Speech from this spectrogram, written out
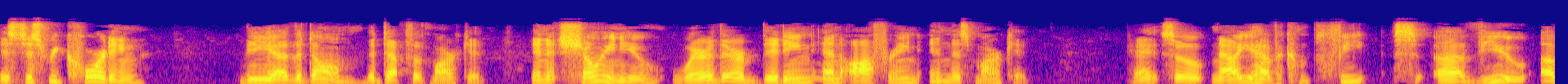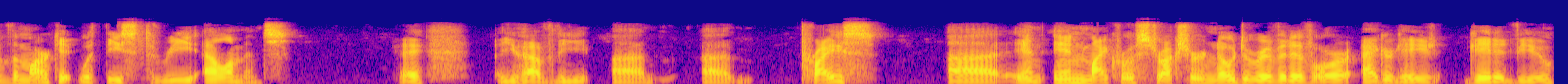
It's just recording the, uh, the DOM, the depth of market, and it's showing you where they're bidding and offering in this market. Okay, so now you have a complete uh, view of the market with these three elements. Okay, you have the uh, uh, price uh, in, in microstructure, no derivative or aggregated view,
